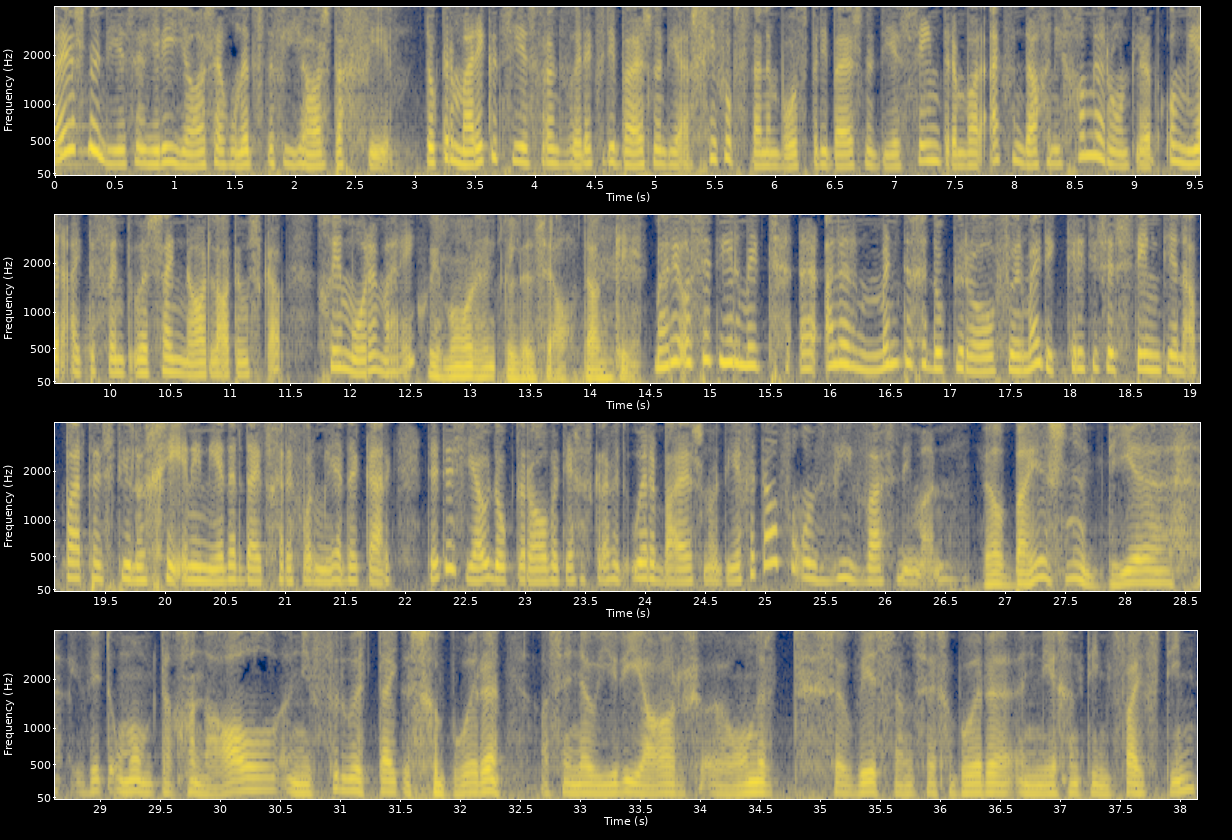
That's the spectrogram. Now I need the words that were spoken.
Beyersnodie sou hierdie jaar sy 100ste verjaarsdag vier. Dr. Marikutsi is verantwoordelik vir die Beyersnodie argief op Stellenbosch by die Beyersnodie sentrum waar ek vandag in die gange rondloop om meer uit te vind oor sy nalatenskap. Goeiemôre Marie. Goeiemôre Lisel, dankie. Marie, ons sit hier met 'n uh, allermintige doktoraal voor my, die kritiese stem teen apartheidsteologie in die Nederduits Gereformeerde Kerk. Dit is jou doktoraal wat jy geskryf het oor Beyersnodie. Vertel vir ons wie was die man? Wel Beyers nou die weet om hom te gaan haal. In die vroeë tyd is gebore as hy nou hierdie jaar uh, 100 sou wees dan sy gebore in 1915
